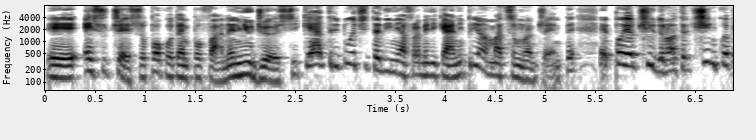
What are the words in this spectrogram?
eh, è successo poco tempo fa nel New Jersey che altri due cittadini afroamericani prima ammazzano un agente e poi uccidono altre cinque persone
